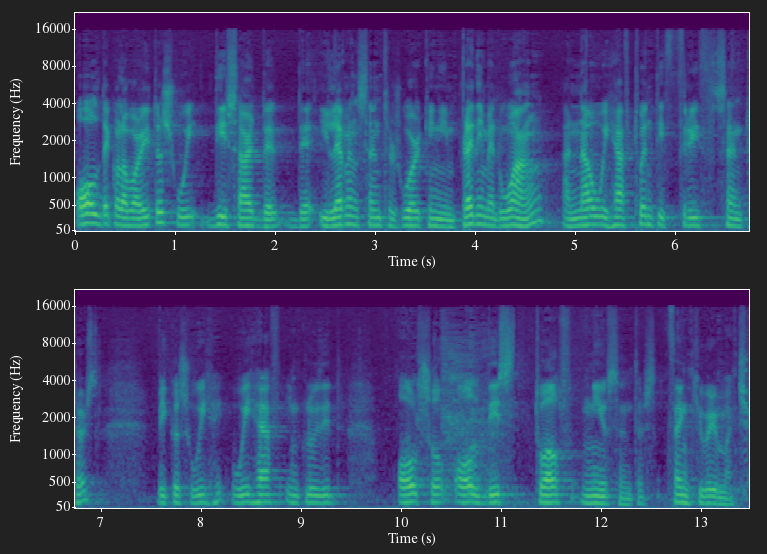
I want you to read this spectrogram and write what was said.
all the collaborators. We, these are the, the 11 centers working in Predimed 1, and now we have 23 centers because we, we have included also all these 12 new centers. Thank you very much.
